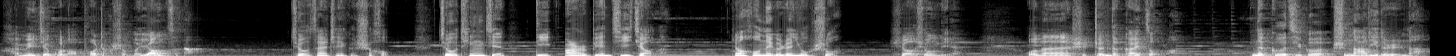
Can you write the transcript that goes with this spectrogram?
还没见过老婆长什么样子呢。”就在这个时候。就听见第二遍鸡叫了，然后那个人又说：“小兄弟，我们是真的该走了。那哥几个是哪里的人呢？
